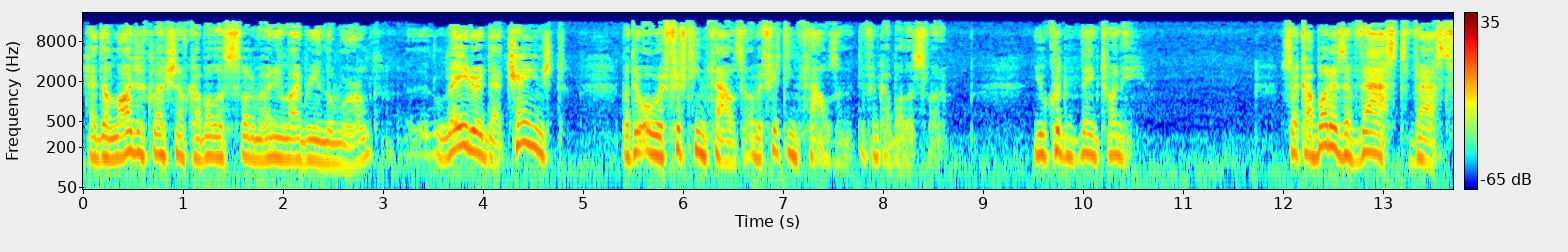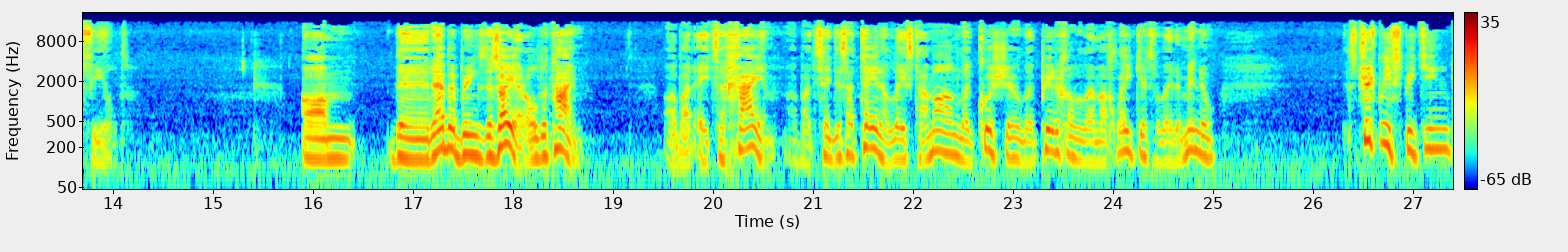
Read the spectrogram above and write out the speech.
had the largest collection of Kabbalah Sfarim of any library in the world. Later that changed, but there were over 15,000, over 15,000 different Kabbalah Sfarim. You couldn't name 20. So Kabbalah is a vast, vast field. Um, the Rebbe brings the Zohar all the time about Eitz HaChaim, about Sedis HaTeira, Leis Taman, Le Kusha, Le Pircha, Le Machlekes, Le Minu. Strictly speaking,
